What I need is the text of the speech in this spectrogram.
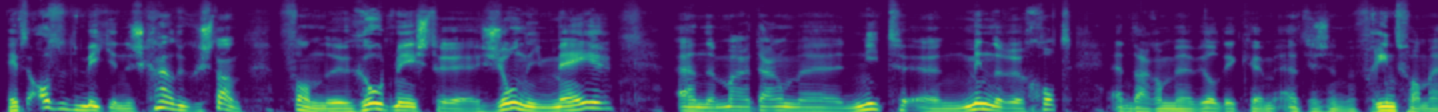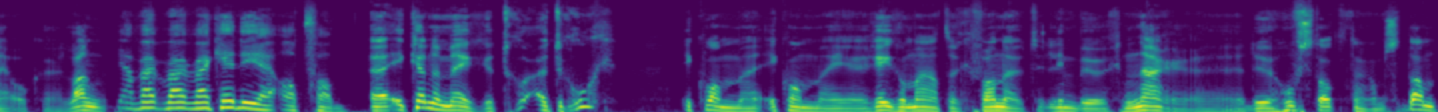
Heeft altijd een beetje in de schaduw gestaan van de grootmeester Johnny Meijer. En, maar daarom niet een mindere god. En daarom wilde ik hem... Het is een vriend van mij ook lang. Ja, waar, waar, waar kende jij Ab van? Ik ken hem eigenlijk uit de kroeg. Ik kwam, eh, ik kwam eh, regelmatig vanuit Limburg naar eh, de hoofdstad, naar Amsterdam.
